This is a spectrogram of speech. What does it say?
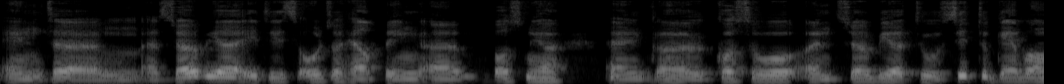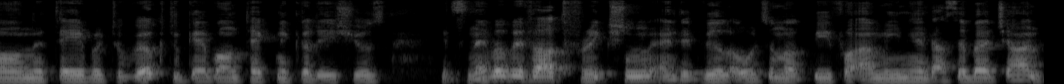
and um, uh, Serbia. It is also helping Bosnia and uh, Kosovo and Serbia to sit together on a table, to work together on technical issues. It's never without friction, and it will also not be for Armenia and Azerbaijan.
